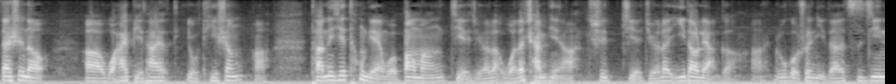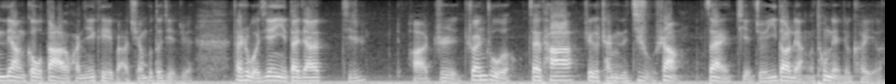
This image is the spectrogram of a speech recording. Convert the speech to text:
但是呢。啊，我还比它有提升啊，它那些痛点我帮忙解决了。我的产品啊是解决了一到两个啊。如果说你的资金量够大的话，你也可以把它全部都解决。但是我建议大家其实啊只专注在它这个产品的基础上，再解决一到两个痛点就可以了。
